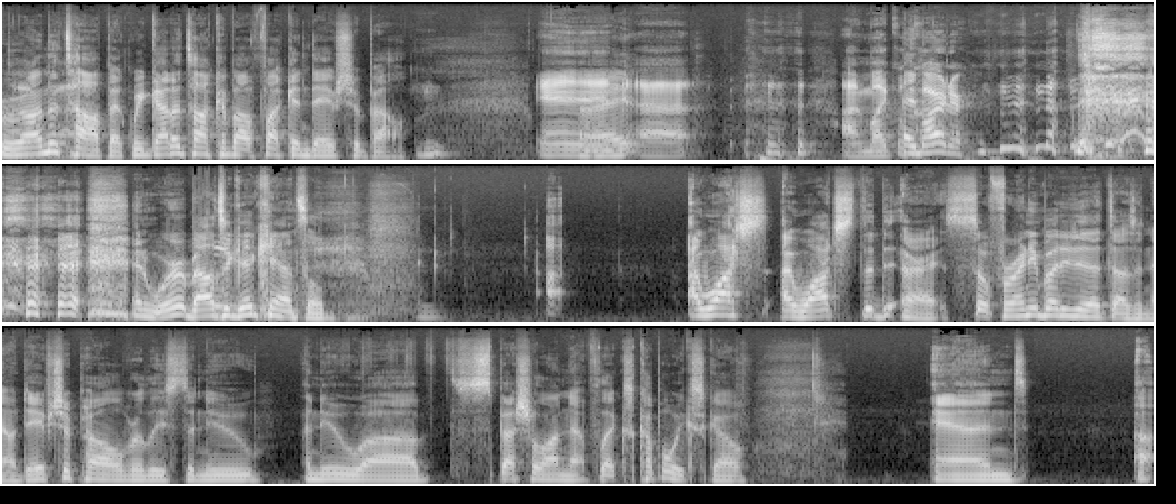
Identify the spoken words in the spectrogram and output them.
We're on the about it. topic. We got to talk about fucking Dave Chappelle. And uh, I'm Michael Carter. and we're about to get canceled. I- watched. I watched the. All right. So for anybody that doesn't know, Dave Chappelle released a new a new uh, special on Netflix a couple weeks ago, and uh,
